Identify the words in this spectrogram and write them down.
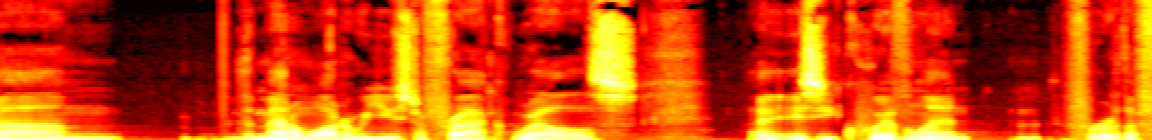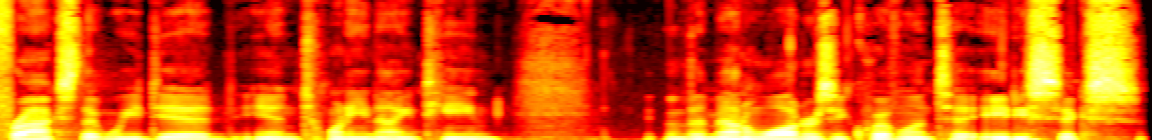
Um, the amount of water we use to frack wells uh, is equivalent for the fracks that we did in 2019 the amount of water is equivalent to 86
